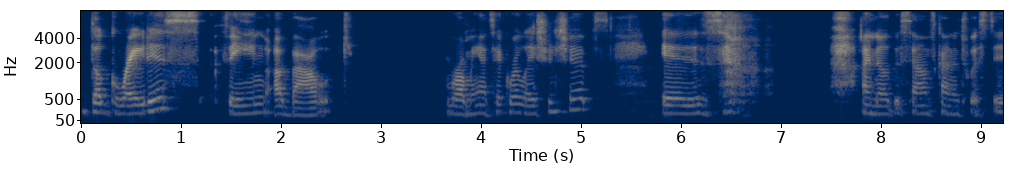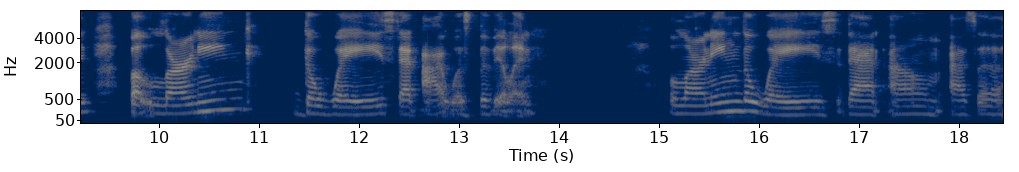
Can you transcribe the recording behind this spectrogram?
the greatest thing about romantic relationships is I know this sounds kind of twisted, but learning the ways that I was the villain. Learning the ways that um as a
